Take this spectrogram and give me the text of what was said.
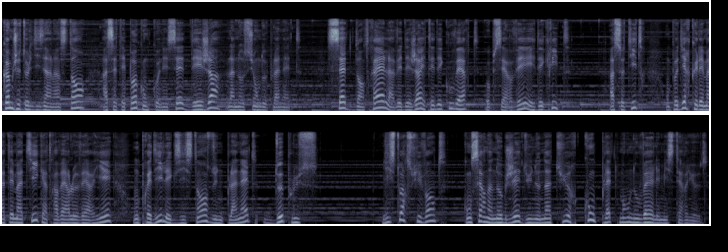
comme je te le disais à l'instant, à cette époque on connaissait déjà la notion de planète. Sept d'entre elles avaient déjà été découvertes, observées et décrites. À ce titre, on peut dire que les mathématiques, à travers Le Verrier, ont prédit l'existence d'une planète de plus. L'histoire suivante concerne un objet d'une nature complètement nouvelle et mystérieuse.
